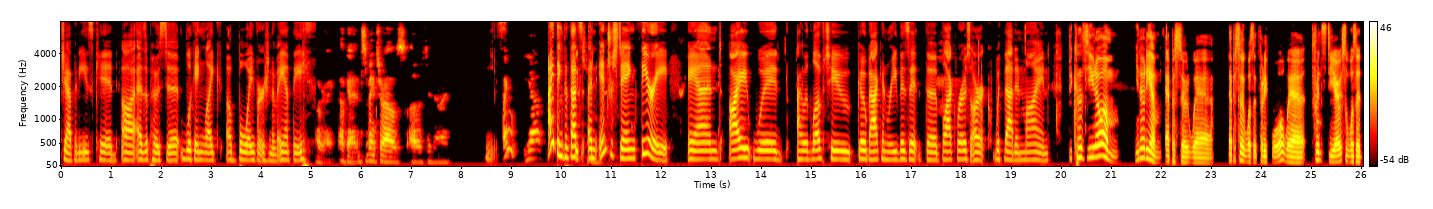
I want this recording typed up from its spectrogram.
Japanese kid, uh, as opposed to looking like a boy version of Anthy. Okay, okay. Just to make sure I was I was doing that right. Yes. I, yeah, I think that that's an interesting theory and I would I would love to go back and revisit the Black Rose arc with that in mind. Because you know um you know the um episode where episode was it 34 where Prince Dios or was it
